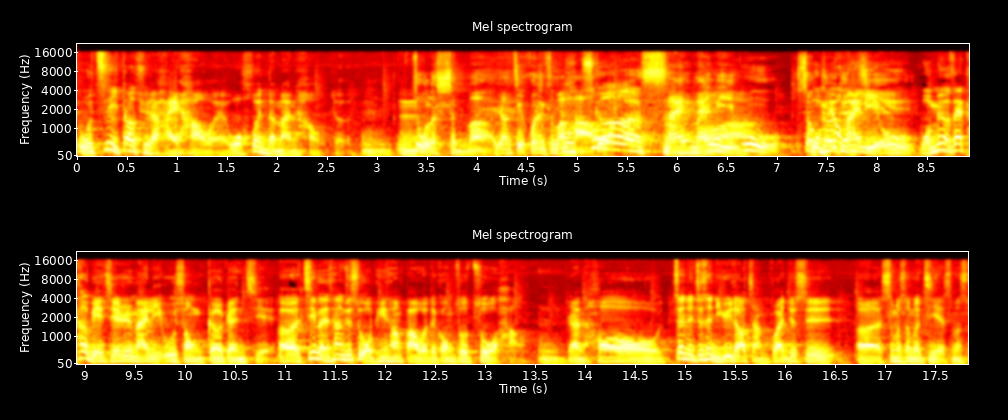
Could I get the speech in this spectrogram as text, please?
我自己倒觉得还好哎，我混得蛮好的。嗯，你做了什么让自己混得这么我好？做了什么啊买买礼物送哥跟我没有买礼物，我没有在特别节日买礼物送哥跟姐。呃，基本上就是我平常把我的工作做好，嗯，然后真的就是你遇到长官就是呃什么什么姐什么什么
